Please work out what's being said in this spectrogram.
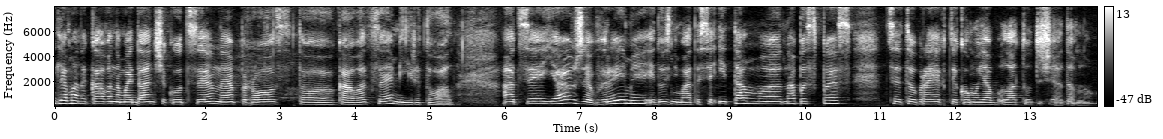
Для мене кава на майданчику це не просто кава, це мій ритуал. А це я вже в гримі іду зніматися. І там е, напис Пес це той проєкт, в якому я була тут вже давно.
